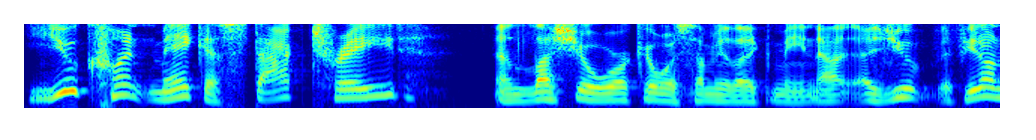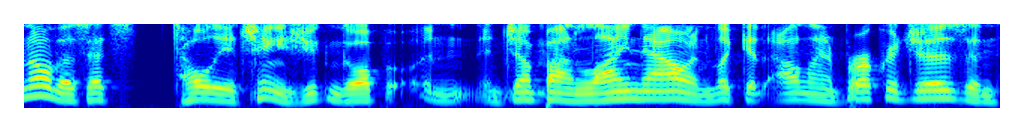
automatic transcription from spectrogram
you couldn't make a stock trade unless you're working with somebody like me. Now, as you, if you don't know this, that's totally a change. You can go up and, and, jump online now and look at online brokerages and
